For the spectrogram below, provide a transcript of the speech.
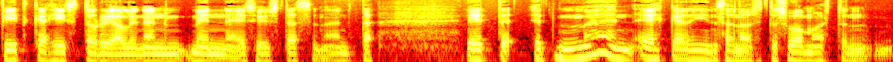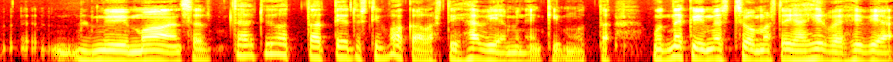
pitkä historiallinen menneisyys tässä näin, että että et mä en ehkä niin sanoisi, että suomalaiset myy maansa. Täytyy ottaa tietysti vakavasti häviäminenkin, mutta, mutta näkyy myös, että suomalaiset ihan hirveän hyviä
